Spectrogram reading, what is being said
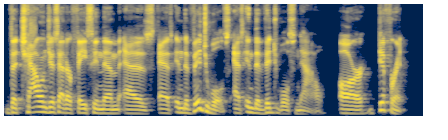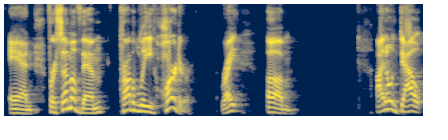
the challenges that are facing them as as individuals, as individuals now, are different. And for some of them, probably harder, right? Um, I don't doubt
